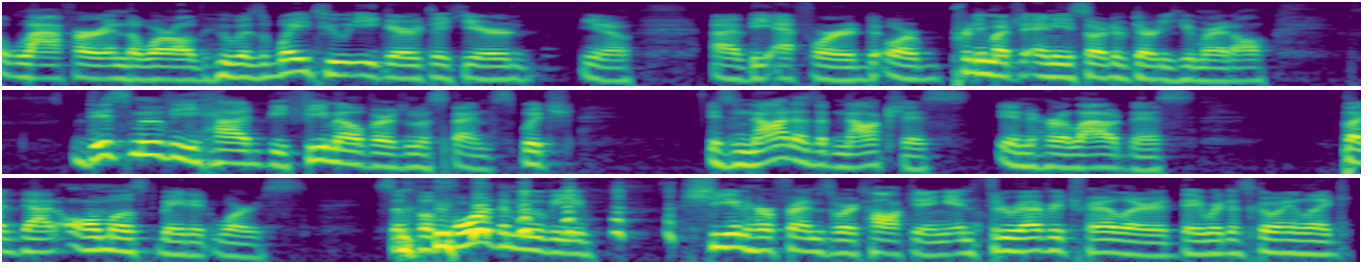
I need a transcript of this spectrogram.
laugher in the world who was way too eager to hear, you know, uh, the F word or pretty much any sort of dirty humor at all. This movie had the female version of Spence, which is not as obnoxious in her loudness, but that almost made it worse. So before the movie, she and her friends were talking, and through every trailer, they were just going like,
